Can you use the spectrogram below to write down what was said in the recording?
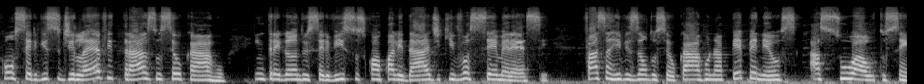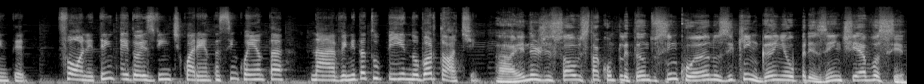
com o serviço de leve trás do seu carro, entregando os serviços com a qualidade que você merece. Faça a revisão do seu carro na Pepineus, a sua Auto Center. Fone 3220 4050 na Avenida Tupi, no Bortote. A Energisol está completando cinco anos e quem ganha o presente é você.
